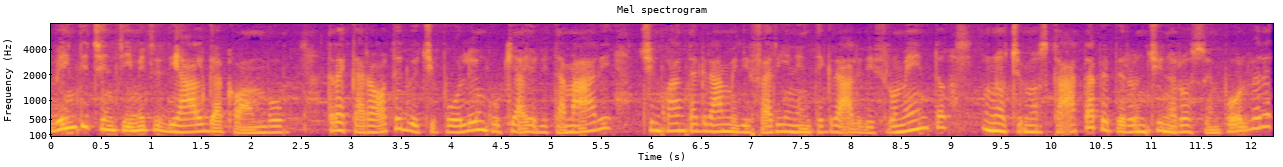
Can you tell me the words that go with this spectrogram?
20 cm di alga kombu, 3 carote, 2 cipolle, un cucchiaio di tamari, 50 g di farina integrale di frumento, noce moscata, peperoncino rosso in polvere,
